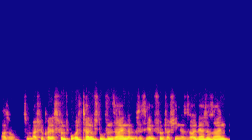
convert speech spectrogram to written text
Also zum Beispiel können es fünf Beurteilungsstufen sein, dann müssen es eben fünf verschiedene Sollwerte sein.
